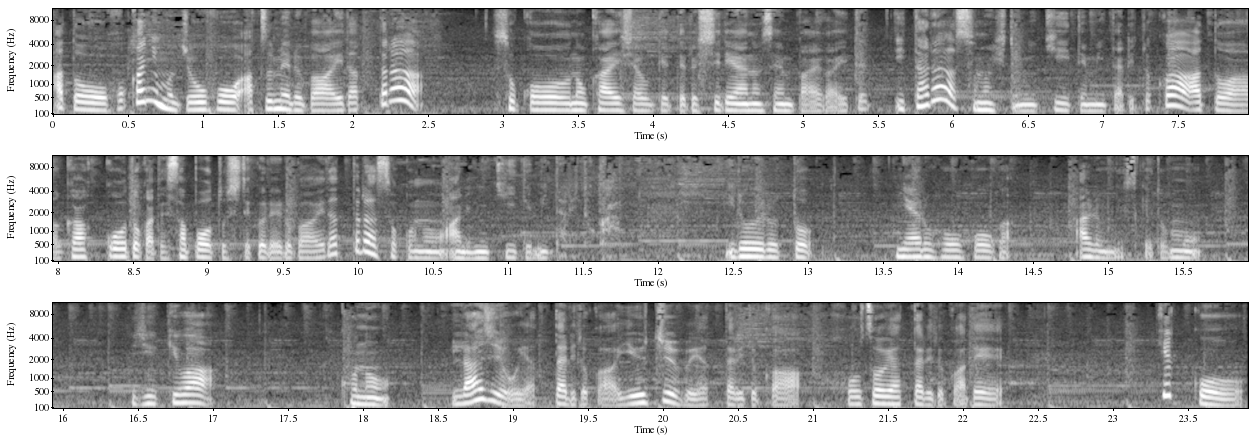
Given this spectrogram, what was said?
あと他にも情報を集める場合だったらそこの会社を受けてる知り合いの先輩がいていたらその人に聞いてみたりとかあとは学校とかでサポートしてくれる場合だったらそこのあれに聞いてみたりとかいろいろとやる方法があるんですけども藤幸はこのラジオやったりとか YouTube やったりとか放送やったりとかで結構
